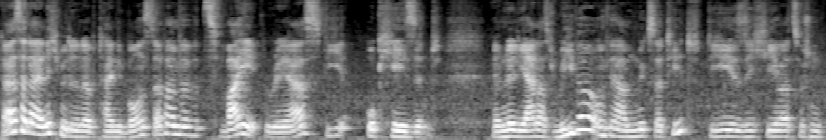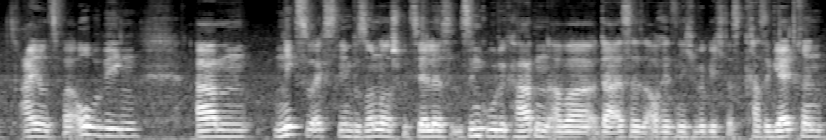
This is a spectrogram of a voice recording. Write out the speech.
Da ist er leider nicht mit drin, der Tiny Bones. Dafür haben wir zwei Rares, die okay sind. Wir haben Lilianas Reaver und wir haben Nyxatit, die sich jeweils zwischen 1 und 2 Euro bewegen. Ähm, nichts so extrem Besonderes, Spezielles, sind gute Karten, aber da ist halt auch jetzt nicht wirklich das krasse Geld drin.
